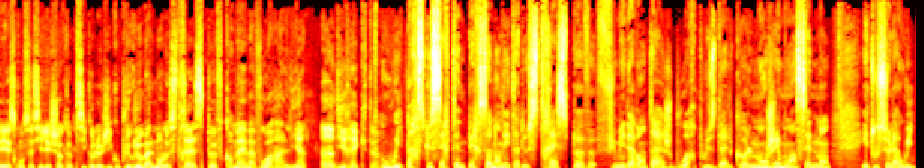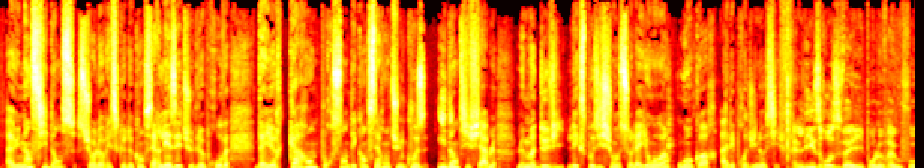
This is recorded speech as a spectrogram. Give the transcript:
Et est-ce qu'on sait si les chocs psychologiques ou plus globalement le stress peuvent quand même avoir un lien indirect? Oui, parce que certaines personnes en état de stress peuvent fumer davantage, boire plus d'alcool, manger moins sainement. Et tout cela, oui, a une incidence sur le risque de cancer. Les études le prouvent. D'ailleurs, 40% des cancers ont une cause identifiable, le mode de vie, l'exposition au soleil ou, encore à des produits nocifs. Lise Roseveil pour le vrai ou faux.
